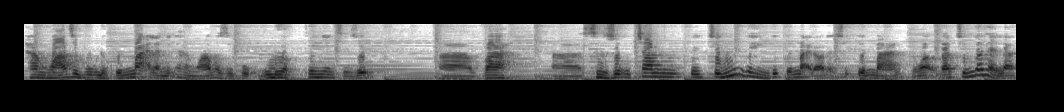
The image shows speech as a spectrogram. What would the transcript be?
hàng hóa dịch vụ được khuyến mại là những hàng hóa và dịch vụ được thương nhân sử dụng. À, và à, sử dụng trong cái chính cái hình thức khuyến mại đó để xúc tiến bán đúng không ạ? Đó chính có thể là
